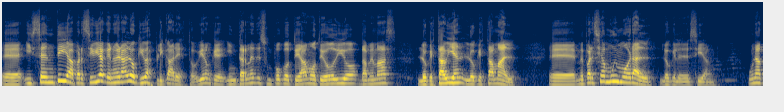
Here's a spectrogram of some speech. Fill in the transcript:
Eh, y sentía, percibía que no era algo que iba a explicar esto. Vieron que Internet es un poco te amo, te odio, dame más, lo que está bien, lo que está mal. Eh, me parecía muy moral lo que le decían. Una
